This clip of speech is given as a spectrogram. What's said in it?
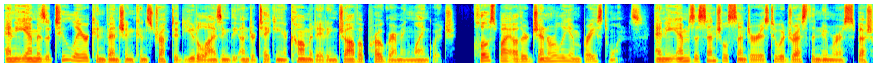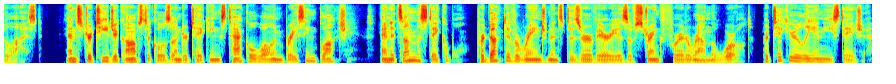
NEM is a two layer convention constructed utilizing the undertaking accommodating Java programming language close by other generally embraced ones. NEM's essential center is to address the numerous specialized and strategic obstacles undertakings tackle while embracing blockchains. And it's unmistakable. Productive arrangements deserve areas of strength for it around the world, particularly in East Asia.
